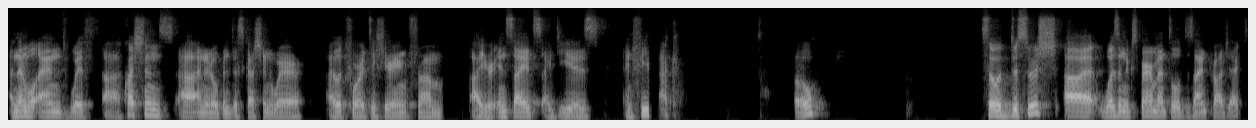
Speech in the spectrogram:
And then we'll end with uh, questions uh, and an open discussion where I look forward to hearing from uh, your insights, ideas, and feedback. Oh. So Dasush uh, was an experimental design project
